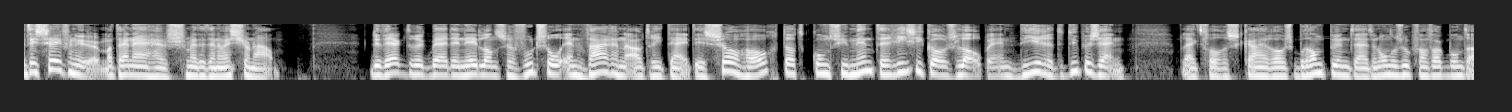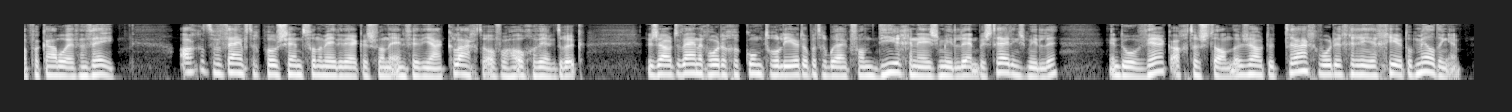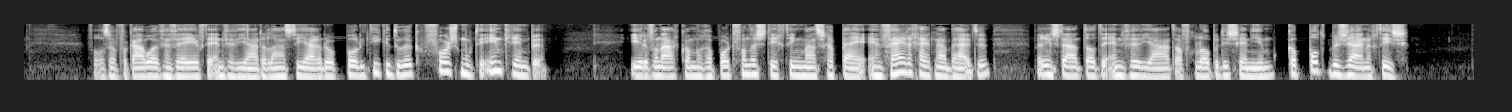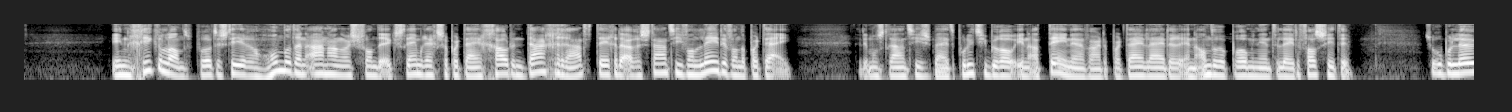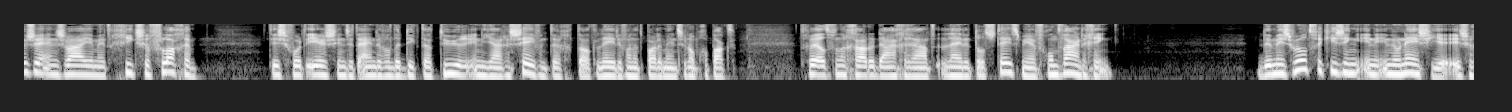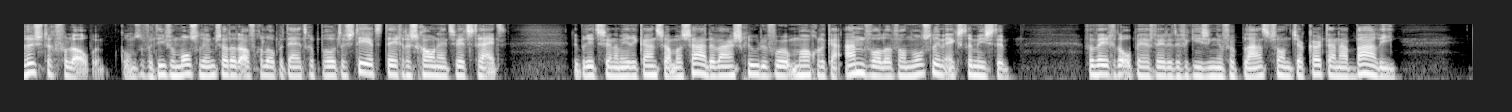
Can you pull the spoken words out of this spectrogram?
Het is 7 uur, Martijn Nijhuis met het NOS-journaal. De werkdruk bij de Nederlandse Voedsel- en Warenautoriteit is zo hoog... dat consumenten risico's lopen en dieren de dupe zijn. Blijkt volgens KRO's Brandpunt uit een onderzoek van vakbond Avacabo FNV. 58% van de medewerkers van de NVWA klaagt over hoge werkdruk. Er zou te weinig worden gecontroleerd op het gebruik van diergeneesmiddelen en bestrijdingsmiddelen... en door werkachterstanden zou te traag worden gereageerd op meldingen. Volgens Avocabo FNV heeft de NVWA de laatste jaren door politieke druk fors moeten inkrimpen. Eerder vandaag kwam een rapport van de Stichting Maatschappij en Veiligheid naar buiten... waarin staat dat de NVWA het afgelopen decennium kapot bezuinigd is. In Griekenland protesteren honderden aanhangers van de extreemrechtse partij Gouden Dageraad... tegen de arrestatie van leden van de partij. De demonstratie is bij het politiebureau in Athene... waar de partijleider en andere prominente leden vastzitten. Ze roepen leuzen en zwaaien met Griekse vlaggen. Het is voor het eerst sinds het einde van de dictatuur in de jaren 70 dat leden van het parlement zijn opgepakt. Het geweld van de Gouden Dageraad leidde tot steeds meer verontwaardiging. De Miss World-verkiezing in Indonesië is rustig verlopen. Conservatieve moslims hadden de afgelopen tijd geprotesteerd tegen de schoonheidswedstrijd. De Britse en Amerikaanse ambassade waarschuwden voor mogelijke aanvallen van moslim-extremisten. Vanwege de ophef werden de verkiezingen verplaatst van Jakarta naar Bali.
